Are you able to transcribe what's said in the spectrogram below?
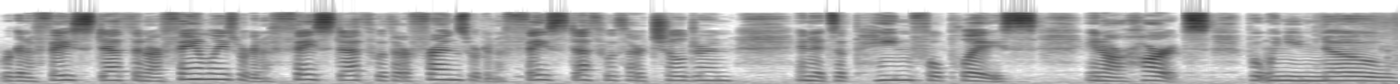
We're going to face death in our families. We're going to face death with our friends. We're going to face death with our children and it's a painful place in our hearts. But when you know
